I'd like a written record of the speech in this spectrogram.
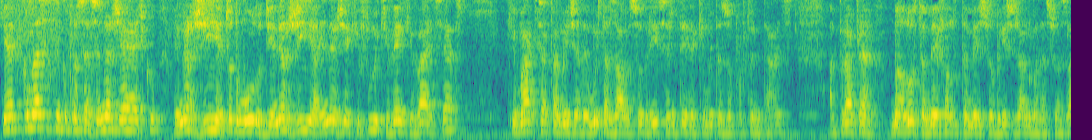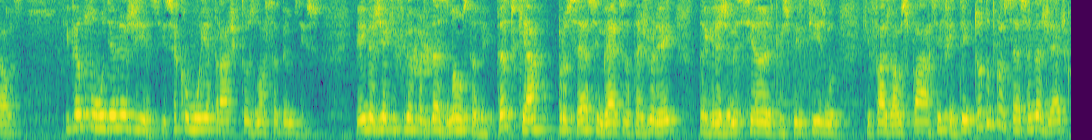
que é, começa assim com o processo energético, energia, todo mundo de energia, energia que flui, que vem, que vai, etc. Que o Marcos certamente já deu muitas aulas sobre isso, a gente teve aqui muitas oportunidades. A própria Malu também falou também sobre isso já numa das suas aulas. Vivemos num mundo de energias. Isso é comum e é prático, todos nós sabemos disso. E a energia que flui a partir das mãos também. Tanto que há processos e métodos, até jurei, da igreja messiânica, o espiritismo, que faz lá os passos, enfim, tem todo um processo energético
